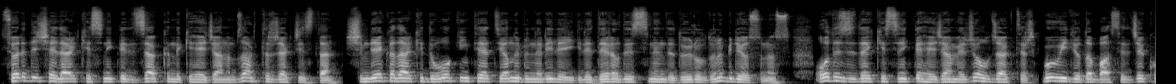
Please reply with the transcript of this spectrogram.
Söylediği şeyler kesinlikle dizi hakkındaki heyecanımızı artıracak cinsten. Şimdiye kadarki The Walking Dead yan ürünleriyle ilgili Daryl dizisinin de duyurulduğunu biliyorsunuz. O dizide kesinlikle heyecan verici olacaktır. Bu videoda bahsedecek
